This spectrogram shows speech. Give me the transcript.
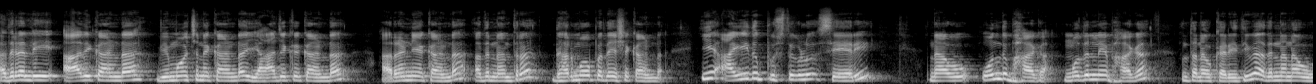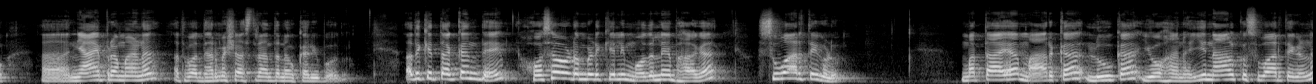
ಅದರಲ್ಲಿ ಆದಿಕಾಂಡ ವಿಮೋಚನ ಕಾಂಡ, ಯಾಜಕ ಕಾಂಡ ಅರಣ್ಯಕಾಂಡ ಅದರ ನಂತರ ಧರ್ಮೋಪದೇಶ ಕಾಂಡ. ಈ ಐದು ಪುಸ್ತಕಗಳು ಸೇರಿ ನಾವು ಒಂದು ಭಾಗ, ಮೊದಲನೇ ಭಾಗ ಅಂತ ನಾವು ಕರಿತೀವಿ. ಅದನ್ನು ನಾವು ನ್ಯಾಯ ಪ್ರಮಾಣ ಅಥವಾ ಧರ್ಮಶಾಸ್ತ್ರ ಅಂತ ನಾವು ಕರಿಬೋದು. ಅದಕ್ಕೆ ತಕ್ಕಂತೆ ಹೊಸ ಒಡಂಬಡಿಕೆಯಲ್ಲಿ ಮೊದಲನೇ ಭಾಗ ಸುವಾರ್ತೆಗಳು. ಮತ್ತಾಯ, ಮಾರ್ಕ, ಲೂಕ, ಯೋಹಾನ ಈ ನಾಲ್ಕು ಸುವಾರ್ತೆಗಳನ್ನ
